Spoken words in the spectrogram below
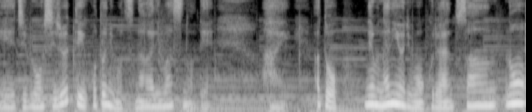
え、自分を知るっていうことにもつながりますので、はい、あとでも何よりもクライアントさんの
